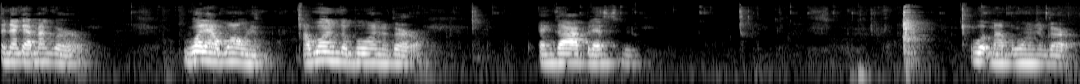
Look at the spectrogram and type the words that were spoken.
and I got my girl. What I wanted. I wanted a boy and a girl. And God blessed me with my boy and a girl.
